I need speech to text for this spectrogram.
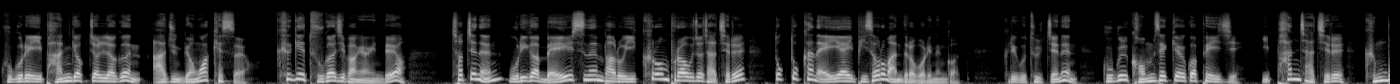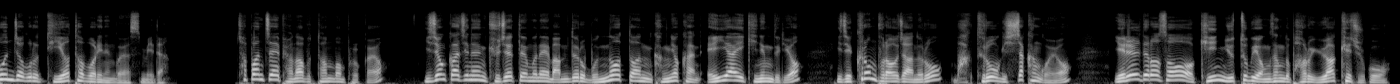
구글의 이 반격 전략은 아주 명확했어요. 크게 두 가지 방향인데요. 첫째는 우리가 매일 쓰는 바로 이 크롬 브라우저 자체를 똑똑한 AI 비서로 만들어버리는 것. 그리고 둘째는 구글 검색 결과 페이지, 이 판 자체를 근본적으로 뒤엎어버리는 거였습니다. 첫 번째 변화부터 한번 볼까요? 이전까지는 규제 때문에 맘대로 못 넣었던 강력한 AI 기능들이요. 이제 크롬 브라우저 안으로 막 들어오기 시작한 거예요. 예를 들어서 긴 유튜브 영상도 바로 요약해주고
